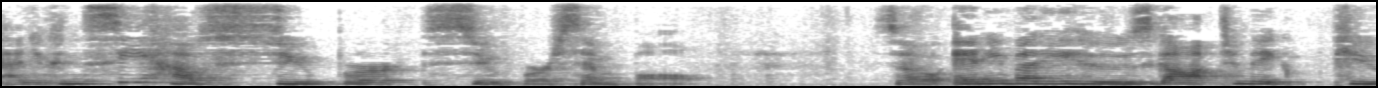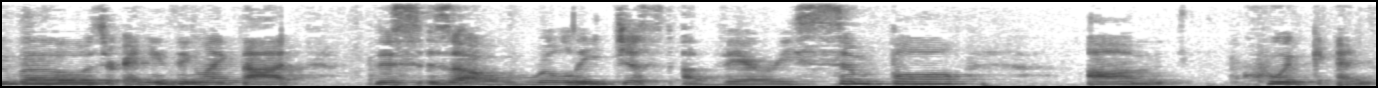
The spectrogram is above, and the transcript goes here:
And you can see how super, super simple. So anybody who's got to make pew bows or anything like that, this is a really just a very simple, um, quick and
